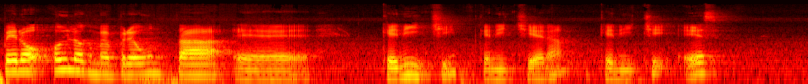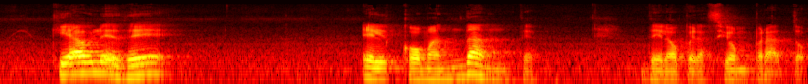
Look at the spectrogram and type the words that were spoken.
Pero hoy lo que me pregunta eh, Kenichi, Kenichi era, Kenichi, es que hable de el comandante de la Operación Prato.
